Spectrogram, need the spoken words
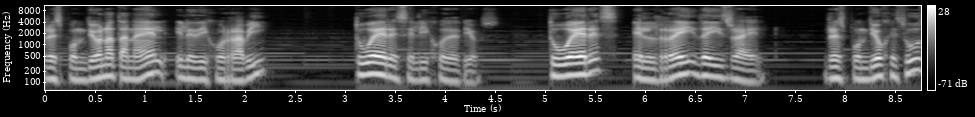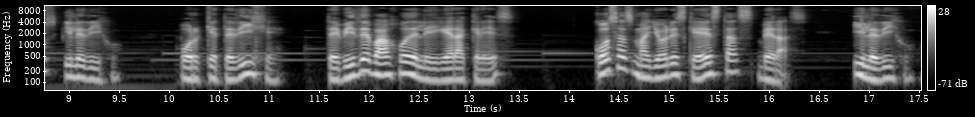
Respondió Natanael y le dijo, Rabí, tú eres el Hijo de Dios, tú eres el Rey de Israel. Respondió Jesús y le dijo, Porque te dije, te vi debajo de la higuera, ¿crees? Cosas mayores que estas verás. Y le dijo,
